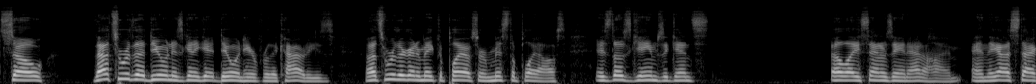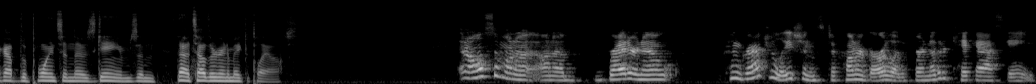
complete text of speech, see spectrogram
So that's where the doing is going to get doing here for the Coyotes. That's where they're going to make the playoffs or miss the playoffs, is those games against LA, San Jose, and Anaheim. And they got to stack up the points in those games, and that's how they're going to make the playoffs. And also on a on a brighter note, congratulations to Conor Garland for another kick-ass game.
